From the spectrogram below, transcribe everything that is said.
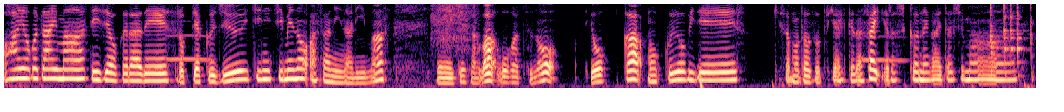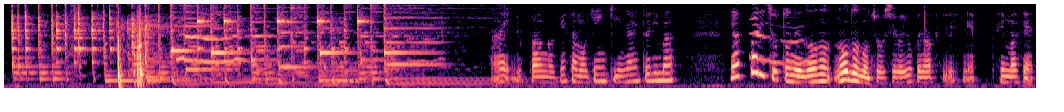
おはようございます。DJ オクラです。611日目の朝になります。えー、今朝は5月の4日木曜日です。今朝もどうぞお付き合いください。よろしくお願いいたします。はい、ルパンが今朝も元気に泣いております。やっぱりちょっとね、喉の調子が良くなくてですね、すいません。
